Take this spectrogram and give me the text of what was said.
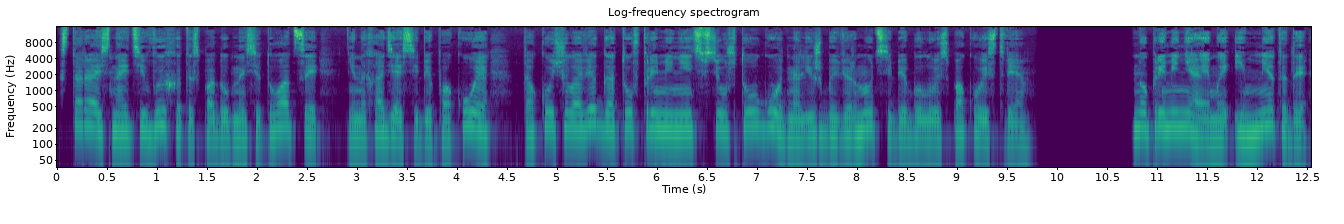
Стараясь найти выход из подобной ситуации, не находя себе покоя, такой человек готов применить все, что угодно, лишь бы вернуть себе былое спокойствие. Но применяемые им методы,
